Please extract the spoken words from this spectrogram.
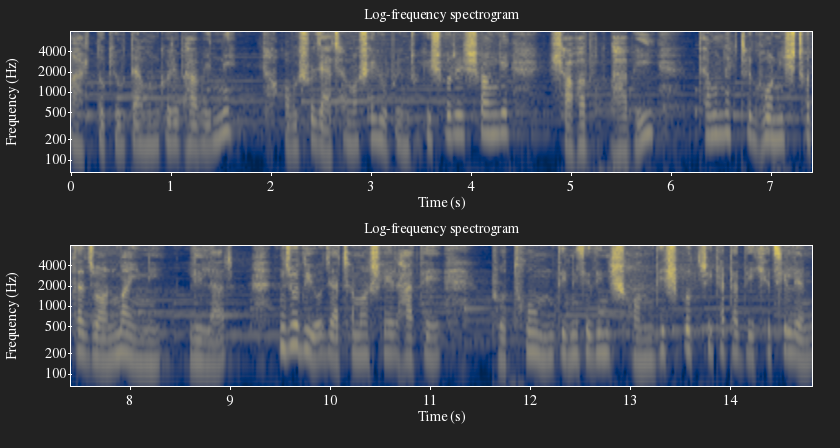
আর তো কেউ তেমন করে ভাবেননি। অবশ্য জ্যাঠামশাই উপেন্দ্র কিশোরের সঙ্গে স্বাভাবিকভাবেই তেমন একটা ঘনিষ্ঠতা জন্মায়নি লীলার। যদিও জ্যাঠামশাইয়ের হাতে প্রথম তিনি যেদিন সন্দেশ পত্রিকাটা দেখেছিলেন,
